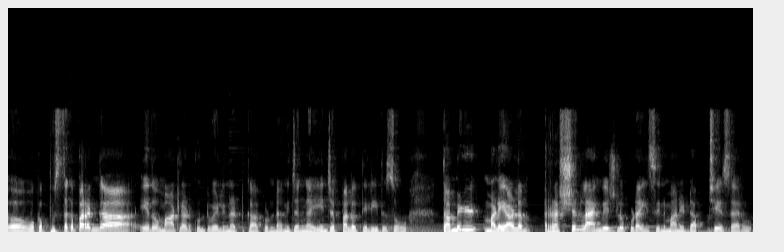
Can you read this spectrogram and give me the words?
ఒక పుస్తక పరంగా ఏదో మాట్లాడుకుంటూ వెళ్ళినట్టు కాకుండా నిజంగా ఏం చెప్పాలో తెలియదు సో తమిళ్ మలయాళం రష్యన్ లాంగ్వేజ్లో కూడా ఈ సినిమాని డబ్ చేశారు.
